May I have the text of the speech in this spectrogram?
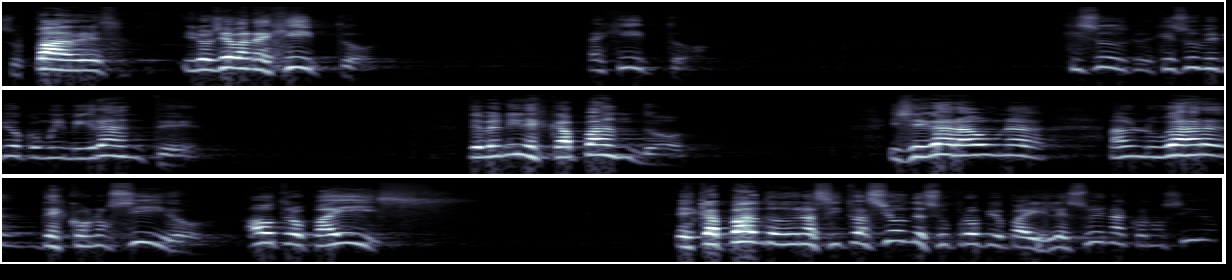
sus padres, y los llevan a Egipto. A Egipto. Jesús, vivió como inmigrante, de venir escapando y llegar a, una, a un lugar desconocido, a otro país, escapando de una situación de su propio país. ¿Le suena conocido?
